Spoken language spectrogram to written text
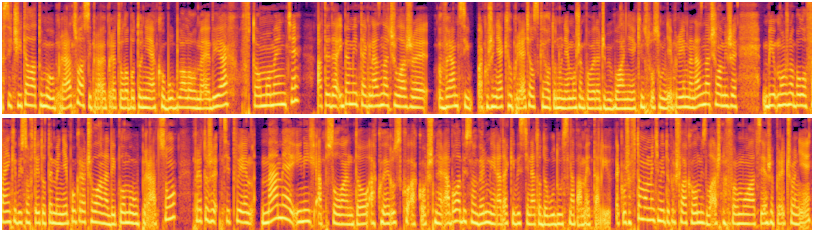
si čítala tú moju prácu, asi práve preto, lebo to nejako bublalo v médiách v tom momente. A teda iba mi tak naznačila, že v rámci akože nejakého priateľského tónu nemôžem povedať, že by bola nejakým spôsobom nepríjemná. Naznačila mi, že by možno bolo fajn, keby som v tejto téme nepokračovala na diplomovú prácu, pretože, citujem, máme aj iných absolventov, ako je Rusko a Kočner a bola by som veľmi rada, keby ste na to do budúcna pamätali. Ako akože v tom momente mi to prišla ako veľmi zvláštna formulácia, že prečo nie.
